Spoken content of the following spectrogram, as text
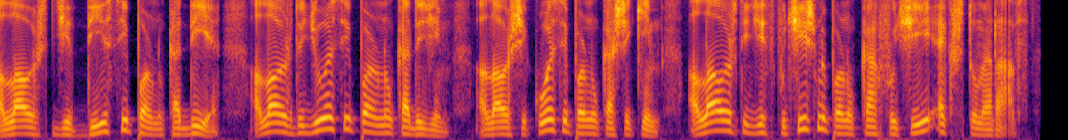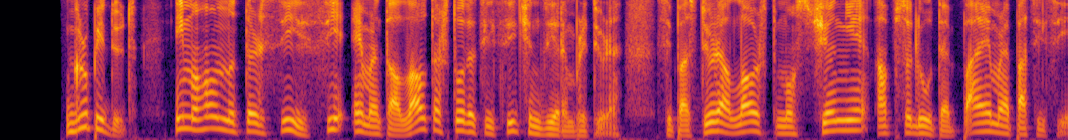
Allahu është gjithëdijësi, por nuk ka dije. Allahu është dëgjuesi, por nuk ka dëgjim. Allahu është shikuesi, por nuk ka shikim. Allahu është i gjithëfuqishmi, por nuk ka fuqi e kështu me radhë. Grupi i dytë, i mohon në tërësi si emrat e Allahut ashtu edhe cilësitë që nxirren prej tyre. Sipas tyre, Allahu është mosqenie absolute, pa emra e pa cilësi.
